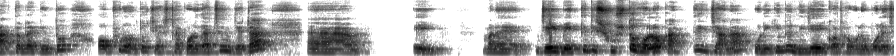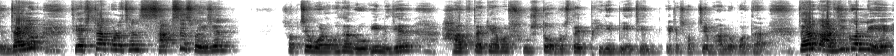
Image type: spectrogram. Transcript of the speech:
ডাক্তাররা কিন্তু অফুরন্ত চেষ্টা করে যাচ্ছেন, যেটা এই মানে যেই ব্যক্তিটি সুস্থ হলো, কার্তিক জানা, উনি কিন্তু নিজেই কথাগুলো বলেছেন। যাই হোক, চেষ্টা করেছেন, সাকসেস হয়েছেন। সবচেয়ে বড় কথা, রোগী নিজের হাতটাকে আবার সুস্থ অবস্থায় ফিরে পেয়েছেন। এটা সবচেয়ে ভালো কথা। যাই হোক, আরজিকর নিয়ে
